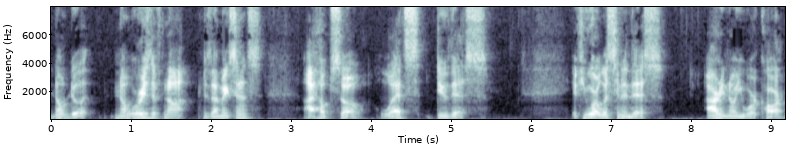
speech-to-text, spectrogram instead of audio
don't do it. No worries if not. Does that make sense? I hope so. Let's do this. If you are listening to this, I already know you work hard.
